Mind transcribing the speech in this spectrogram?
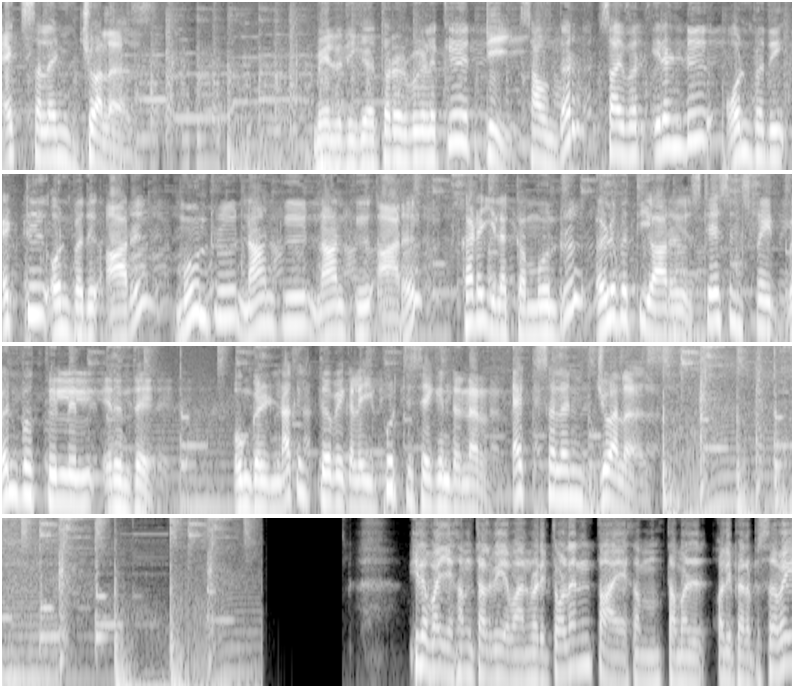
எக்ஸலன்ட் ஜுவல்லர்ஸ் மேலதிக தொடர்புகளுக்கு டி சவுந்தர் சைபர் இரண்டு ஒன்பது எட்டு ஒன்பது ஆறு மூன்று நான்கு நான்கு ஆறு கடை இலக்கம் மூன்று எழுபத்தி ஆறு ஸ்டேஷன் ஸ்ட்ரீட் வெண்புத்தில்லில் இருந்து. உங்கள் நகை தேவைகளை பூர்த்தி செய்கின்றனர் எக்ஸலன்ட் ஜுவல்லர்ஸ் இது வையகம் தல்விய வான்வழி தோழன் தாயகம் தமிழ் ஒலிபரப்பு சேவை.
